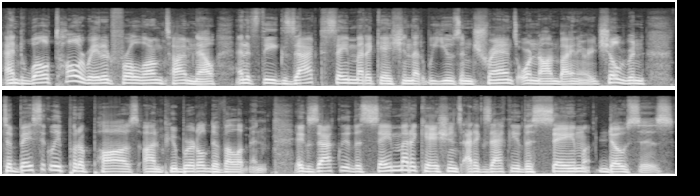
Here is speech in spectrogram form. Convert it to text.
and well tolerated for a long time now, and it's the exact same medication that we use in trans or non binary children to basically put a pause on pubertal development. Exactly the same medications at exactly the same doses.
